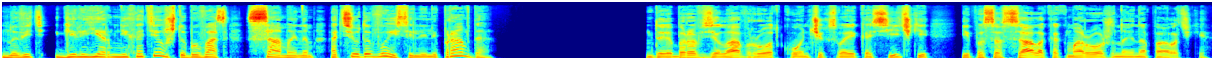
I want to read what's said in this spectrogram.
Но ведь Гильерм не хотел, чтобы вас с Самойном отсюда выселили, правда? Дебора взяла в рот кончик своей косички и пососала, как мороженое на палочке.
